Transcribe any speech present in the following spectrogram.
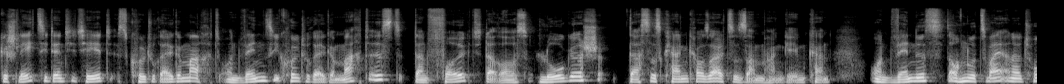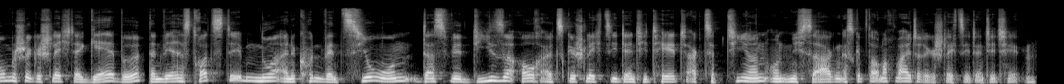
Geschlechtsidentität ist kulturell gemacht. Und wenn sie kulturell gemacht ist, dann folgt daraus logisch, dass es keinen Kausalzusammenhang geben kann. Und wenn es auch nur zwei anatomische Geschlechter gäbe, dann wäre es trotzdem nur eine Konvention, dass wir diese auch als Geschlechtsidentität akzeptieren und nicht sagen, es gibt auch noch weitere Geschlechtsidentitäten.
